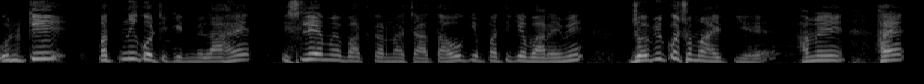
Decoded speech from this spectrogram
उनकी पत्नी को टिकट मिला है। इसलिए मैं बात करना चाहता हूँ कि पति के बारे में जो भी कुछ माहिती है, हमें है,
